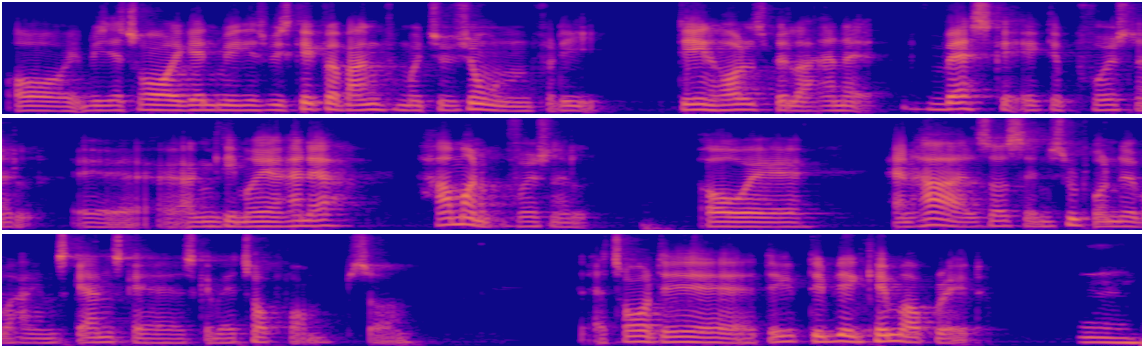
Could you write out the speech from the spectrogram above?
Og jeg tror igen, vi, vi skal ikke være bange for motivationen, fordi det er en holdspiller, han er vaskeægte professionel, øh, Angel Di Maria, han er hammerende professionel. Og øh, han har altså også en slutrunde, hvor han gerne skal, skal være i topform. Så jeg tror, det, det, det bliver en kæmpe upgrade. Mm.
